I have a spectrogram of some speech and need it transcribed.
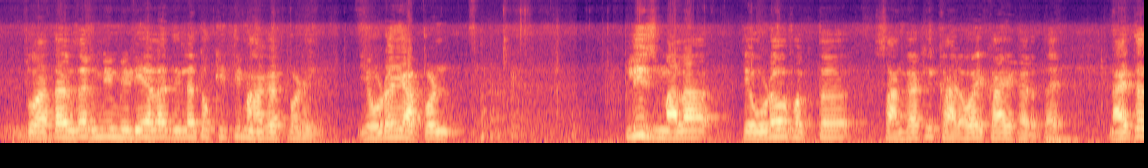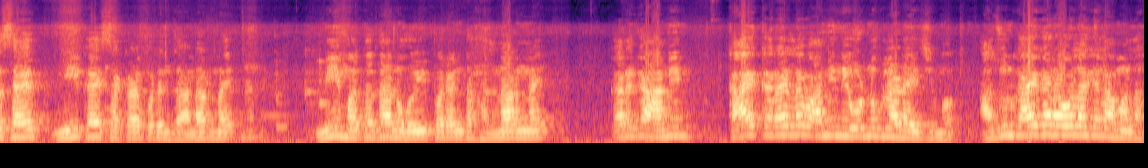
तो आता जर मी मीडियाला दिला तो किती महागात पडेल? एवढंही आपण प्लीज मला तेवढं फक्त सांगा की कारवाई काय करताय. नाहीतर साहेब मी काय सकाळपर्यंत जाणार नाही. मी मतदान होईपर्यंत हलणार नाही. कारण का आम्ही काय करायला आम्ही निवडणूक लढायची मग. अजून काय करावं लागेल आम्हाला?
